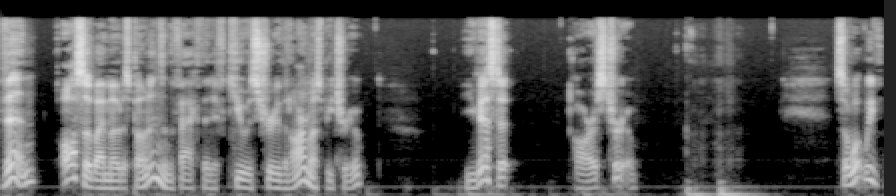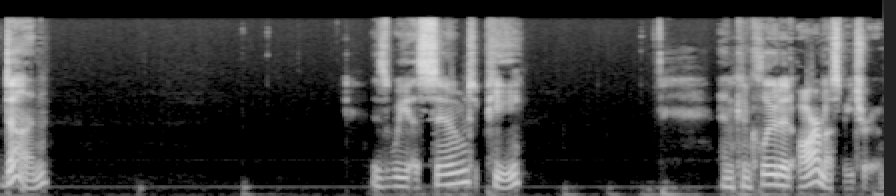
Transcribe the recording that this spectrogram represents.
Then, also by modus ponens and the fact that if q is true, then r must be true, you guessed it, r is true. So what we've done is we assumed p and concluded r must be true.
